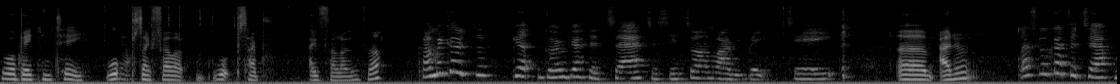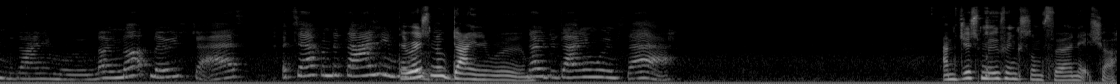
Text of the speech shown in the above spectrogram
You're baking tea. Whoops! I fell. Whoops! I, I fell over. Can we go just get go get a chair to sit on while we bake tea? Um, I don't. Let's go get a chair from the dining room. No, not those chairs. A chair from the dining room. There is no dining room. No, the dining room's there. I'm just moving some furniture,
